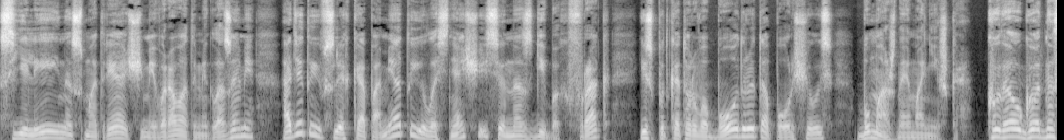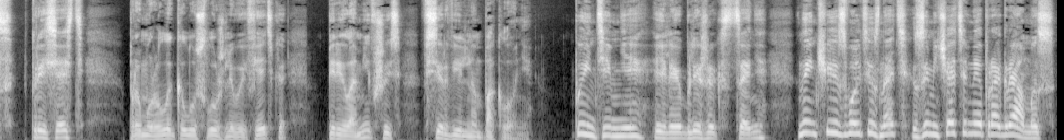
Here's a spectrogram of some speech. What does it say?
с елейно смотрящими вороватыми глазами, одетый в слегка помятый и лоснящийся на сгибах фраг, из-под которого бодро топорщилась бумажная манишка. «Куда угодно-с, присесть», — промурлыкал услужливый Федька, переломившись в сервильном поклоне. «Поинтимнее или ближе к сцене. Нынче, извольте знать, замечательная программа-с».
